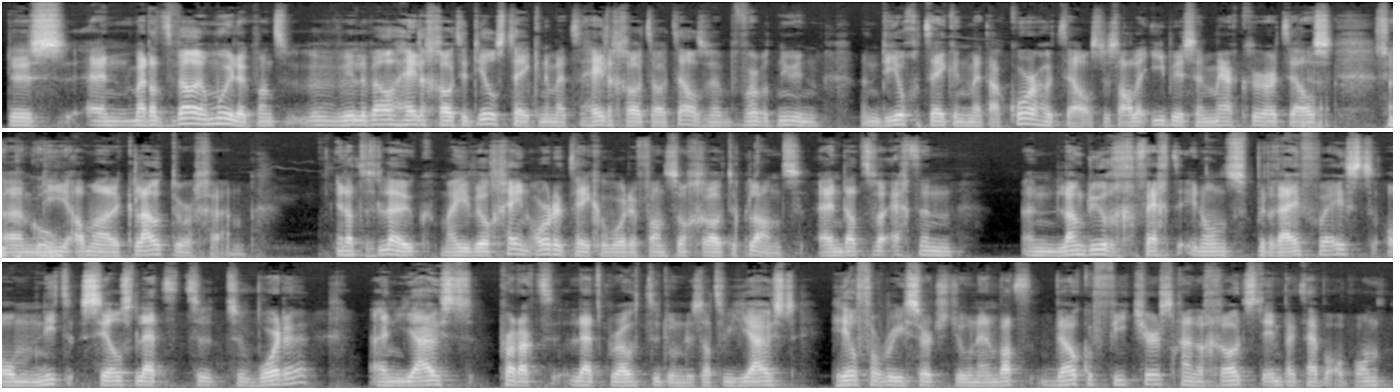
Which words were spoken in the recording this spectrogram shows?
Dus, en, maar dat is wel heel moeilijk, want we willen wel hele grote deals tekenen met hele grote hotels. We hebben bijvoorbeeld nu een, een deal getekend met Accor hotels. Dus alle Ibis en Mercure hotels Ja, um, cool. die allemaal naar de cloud doorgaan. En dat is leuk, maar je wil geen ordertaker worden van zo'n grote klant. En dat is wel echt een, een langdurig gevecht in ons bedrijf geweest om niet sales-led te, te worden en juist product-led growth te doen. Dus dat we juist heel veel research doen en wat, welke features gaan de grootste impact hebben op, on,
